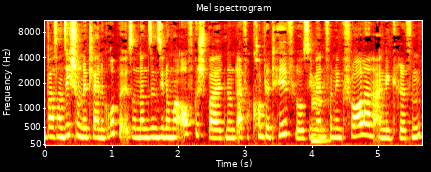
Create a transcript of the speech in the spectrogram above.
was an sich schon eine kleine Gruppe ist. Und dann sind sie nochmal aufgespalten und einfach komplett hilflos. Sie Mhm. werden von den Crawlern angegriffen.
